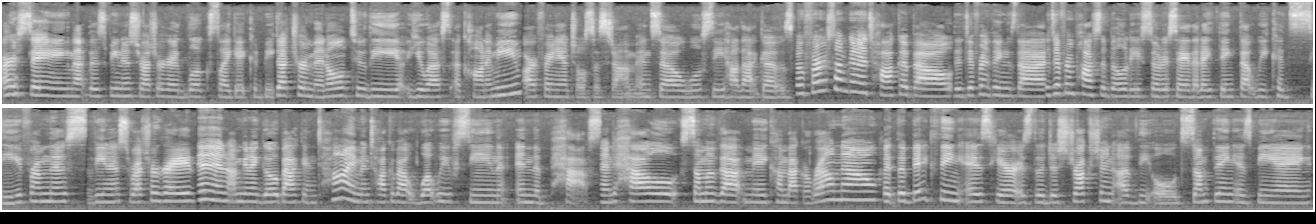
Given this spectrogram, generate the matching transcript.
are saying that this Venus retrograde looks like it could be detrimental to the US economy, our financial system. And so we'll see how that goes. So, first, I'm going to talk about the different things that, the different possibilities, so to say, that I think that we could see from this Venus retrograde. And I'm going to go back in time and talk about what we've seen in the past and how some of that may come back around now. But the big thing is here is the destruction of the old. Something is being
